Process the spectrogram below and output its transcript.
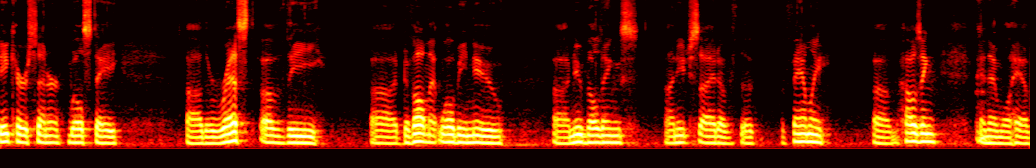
daycare center will stay. Uh, the rest of the, uh, development will be new, uh, new buildings on each side of the, the family, um, housing. And then we'll have,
